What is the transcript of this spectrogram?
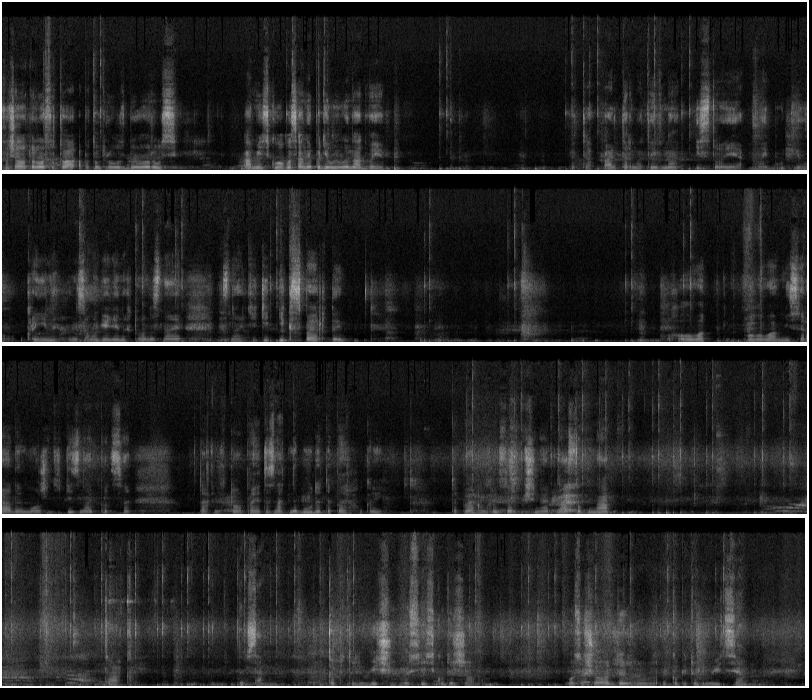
спочатку торгалась Литва, а потім торгалась Білорусь. А Мінську область вони поділили надвоє. Это альтернативна історія майбутнього України. На самом деле ніхто не знає. Знають тільки експерти. Голова, голова міськради може тільки знати про це. Так ніхто про це знати не буде. Тепер Україна. Тепер українці починають наступ на. Так. Тим самим капітулюючи російську державу. Після чого капітулюється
